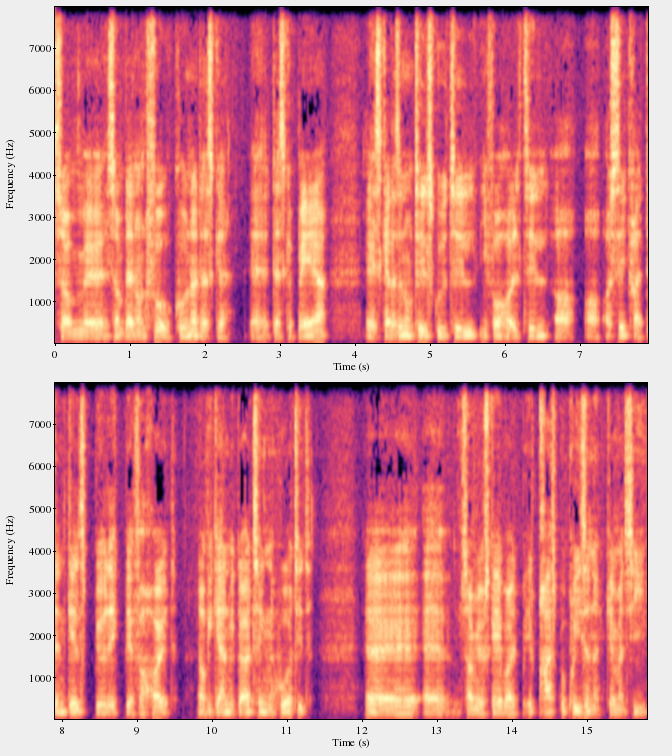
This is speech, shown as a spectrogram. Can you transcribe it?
som, øh, som der er nogle få kunder, der skal, øh, der skal bære. Øh, skal der så nogle tilskud til i forhold til at, at, at sikre, at den gældsbyrde ikke bliver for højt, når vi gerne vil gøre tingene hurtigt? øh, øh, som jo skaber et, et pres på priserne, kan man sige.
